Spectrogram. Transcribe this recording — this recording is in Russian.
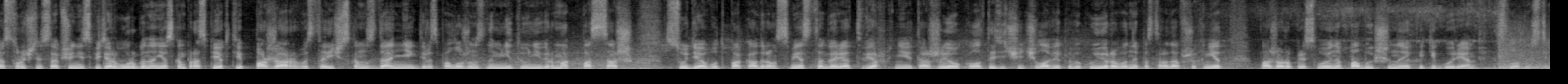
Сейчас срочное сообщение из Петербурга на Невском проспекте. Пожар в историческом здании, где расположен знаменитый универмаг «Пассаж». Судя вот по кадрам с места, горят верхние этажи. Около тысячи человек эвакуированы, пострадавших нет. Пожару присвоена повышенная категория сложности.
